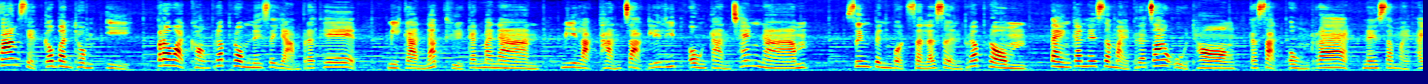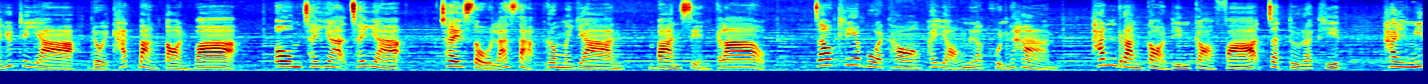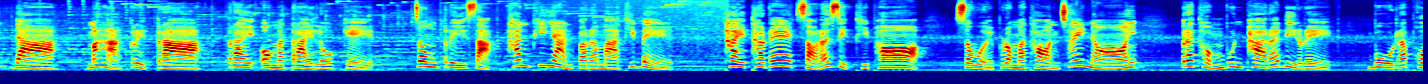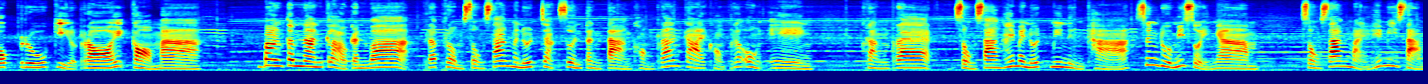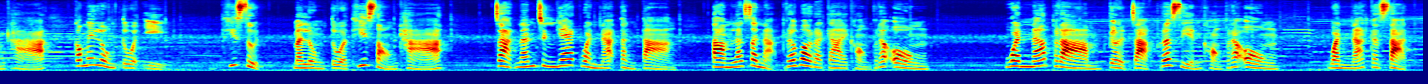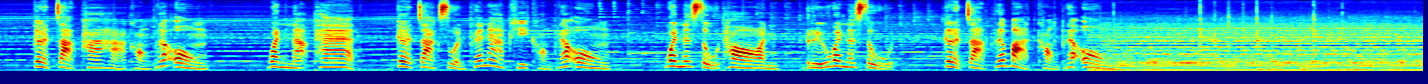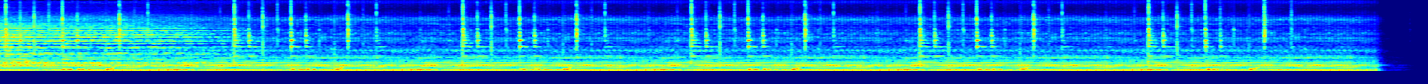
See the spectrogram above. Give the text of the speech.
สร้างเสร็จก็บรรทมอีก ประวัติของพระพรหมในสยามประเทศ มีการนับถือกันมานาน มีหลักฐานจากลิลิตองค์การแช่งน้ำซึ่งเป็นบทสรรเสริญพระพรหมแต่งกันในสมัยพระเจ้าอู่ทอง กษัตริย์องค์แรกในสมัยอยุธยา โดยคัดบางตอนว่า โอมชยะชยะ ชัยโสลสะพรหมยาน บานเสียนกล้าวเจ้าเคลียบัวทองพยองเหนือขุนหานท่านรังก่อดินก่อฟ้าจัตุรทิศ ไทยมิตรดา มหากริตรา ไตรโอมไตรโลเกต จงตรีศักดิ์ท่านพิยานปรมาธิเบศไทยทะเรศสรสิทธิพ่อ เสวยพรหมทรใช่น้อย ประถมบุญภารดีเรก บูรพบรู้กี่ร้อยก่อมา บางตำนานกล่าวกันว่า พระพรหมทรงสร้างมนุษย์จากส่วนต่างๆ ของร่างกายของพระองค์เอง ครั้งแรกทรงสร้างให้มนุษย์มีหนึ่งขา ซึ่งดูไม่สวยงาม ทรงสร้างใหม่ให้มีสามขาก็ไม่ลงตัวอีก ที่สุดมาลงตัวที่สองขา จากนั้นจึงแยกวันณะต่างๆ ตามลักษณะพระวรากายของพระองค์วันณะพราหมณ์เกิดจากพระเศียรของพระองค์วันณะกษัตริย์ เกิดจากพาหาของพระองค์วันณะแพทย์ เกิดจากส่วนพระนาภีของพระองค์วรรณสูทรหรือวรรณสูตร เกิดจากพระบาทของพระองค์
